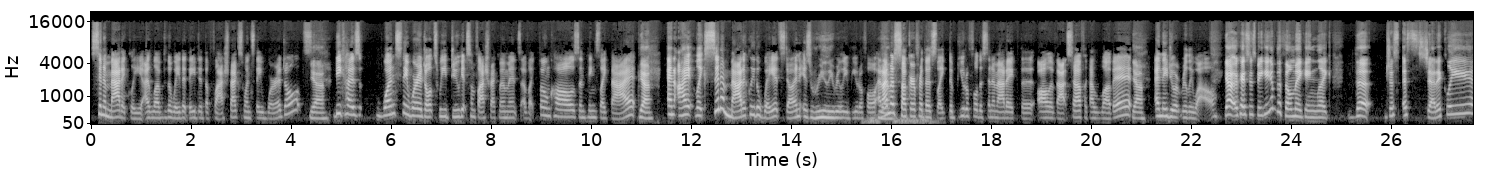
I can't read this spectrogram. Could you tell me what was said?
cinematically. I loved the way that they did the flashbacks once they were adults. yeah because once they were adults, we do get some flashback moments of like phone calls and things like that. yeah And I like cinematically, the way it's done is really, really beautiful. And Yeah. I'm a sucker for this, like the beautiful, the cinematic, the all of that stuff. Like I love it. yeah And they do it really well. Yeah. Okay. So speaking of the filmmaking, like the just aesthetically,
